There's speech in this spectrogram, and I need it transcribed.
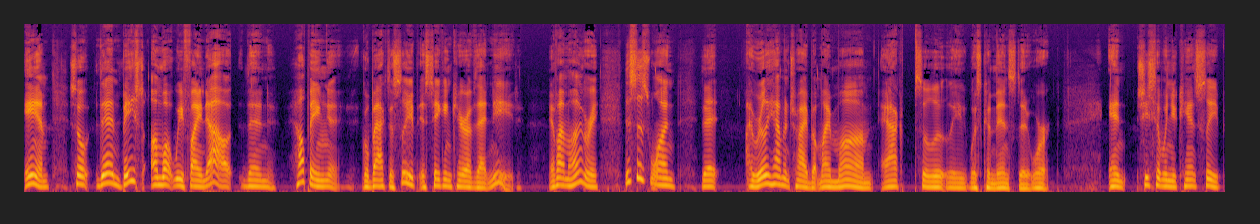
And so then, based on what we find out, then helping go back to sleep is taking care of that need. If I'm hungry, this is one that I really haven't tried, but my mom absolutely was convinced that it worked. And she said, when you can't sleep,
